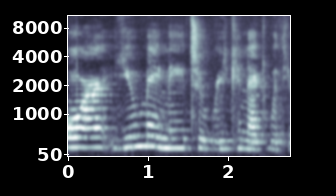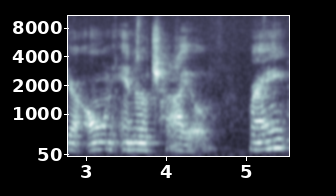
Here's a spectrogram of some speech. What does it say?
or you may need to reconnect with your own inner child, right?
